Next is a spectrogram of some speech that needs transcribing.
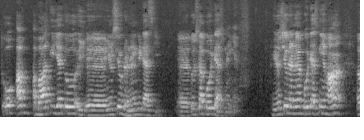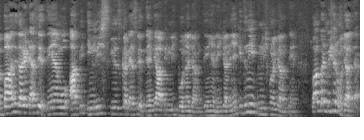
تو اب اب بات کی جائے تو یونیورسٹی آف لنڈن کی ٹیسٹ کی۔ تو اس کا کوئی ٹیسٹ نہیں ہے۔ یونیورسٹی آف لنڈن کا کوئی ٹیسٹ نہیں ہے۔ ہاں بعض ادارے ٹیسٹ لیتے ہیں۔ وہ آپ کی انگلش سکلز کا ٹیسٹ لیتے ہیں کہ آپ انگلش بولنا جانتے ہیں یا نہیں جانتے ہیں، کتنی انگلش بولنا جانتے ہیں۔ تو آپ کا ایڈمیشن ہو جاتا ہے۔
